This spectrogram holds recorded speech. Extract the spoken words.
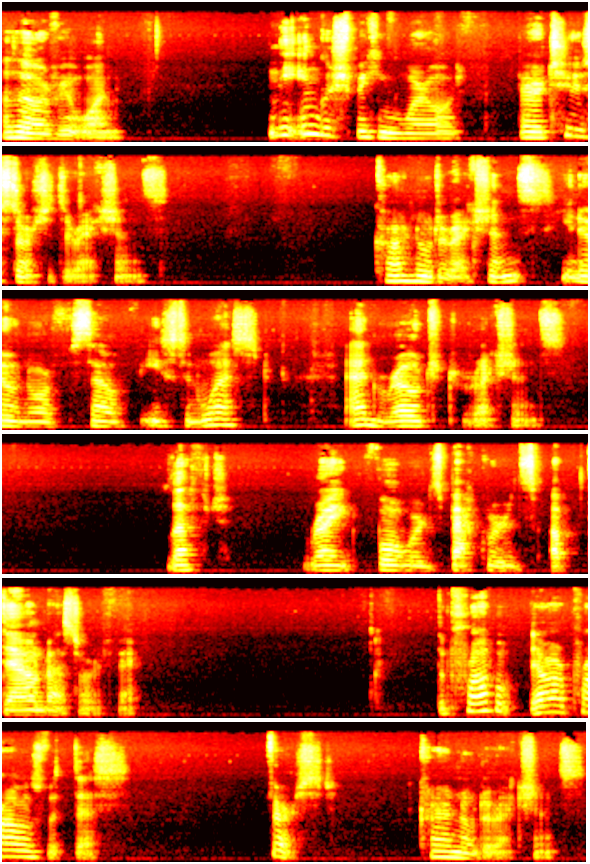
Hello everyone. In the English-speaking world, there are two sorts of directions. Cardinal directions, you know, north, south, east, and west, and road directions. Left, right, forwards, backwards, up, down, that sort of thing. The problem, there are problems with this. First, cardinal directions.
